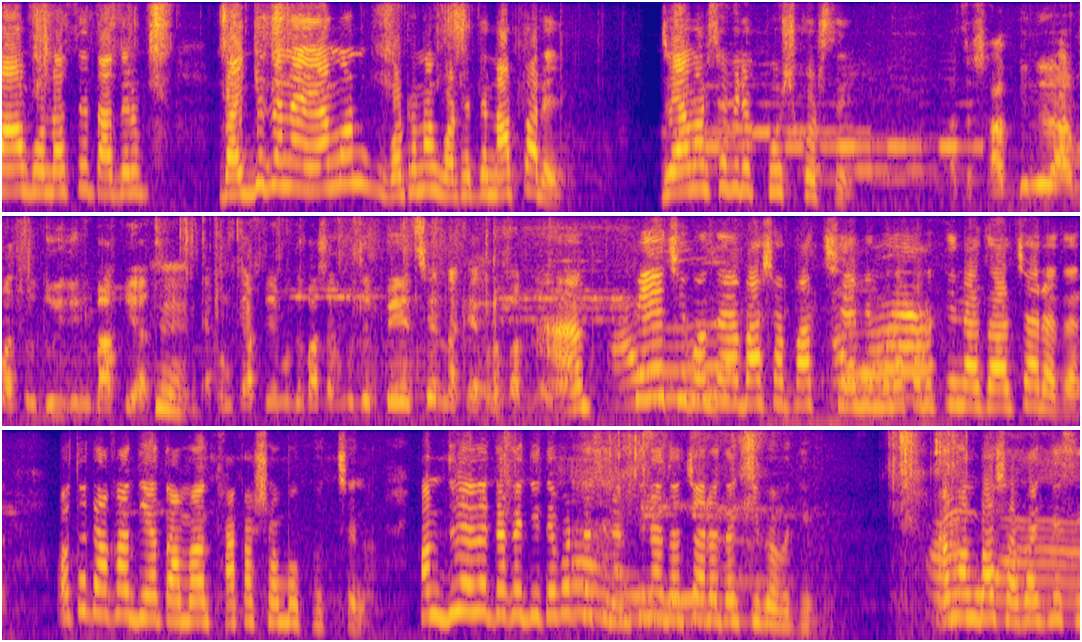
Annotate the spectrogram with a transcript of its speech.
মা বোন আছে তাদের ভাগ্য যেন এমন ঘটনা ঘটাতে না পারে যে আমার ছবিটা পোস্ট করছে। আচ্ছা সাত দিনের আর মাত্র দুই দিন বাকি আছে। এখন কি আপনি এর মধ্যে বাসা খুঁজে পেয়েছেন নাকি এখনও পান নাই? পেয়েছি বলতে বাসা পাচ্ছি আমি মনে করি তিন হাজার চার হাজার। অত টাকা দিয়ে তো আমার থাকা সম্ভব হচ্ছে না। কারণ দুই হাজার টাকা দিতে পারতেছি না তিন হাজার চার হাজার কীভাবে দিব? এমন বাসা পাইতেছি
